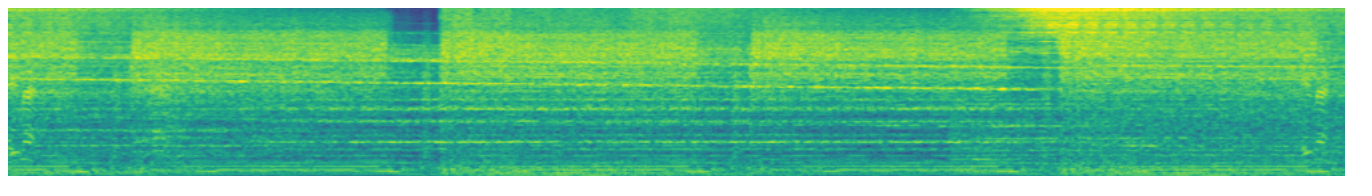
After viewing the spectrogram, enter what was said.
Amen. Amen.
